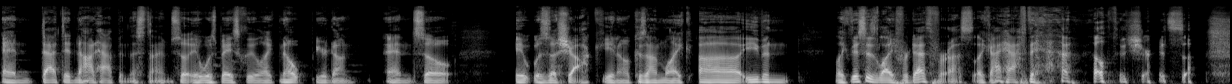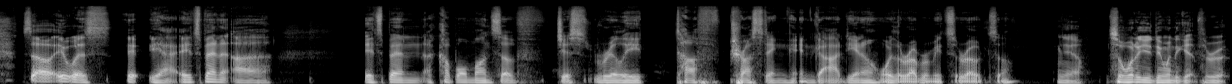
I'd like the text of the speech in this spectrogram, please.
And that did not happen this time. So it was basically like, nope, you're done. And so it was a shock, you know, because I'm like, uh, even like this is life or death for us. Like I have to have health insurance. So, so it was, it, yeah, it's been, uh, it's been a couple months of just really tough trusting in God, you know, where the rubber meets the road. So, yeah. So what are you doing to get through it?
